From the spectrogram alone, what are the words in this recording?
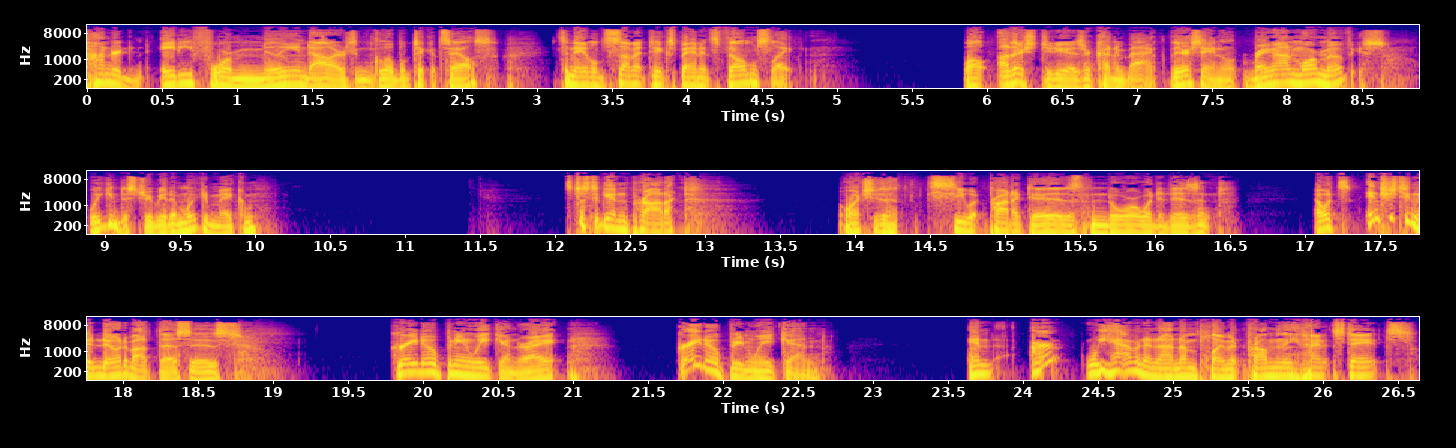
hundred and eighty-four million dollars in global ticket sales. It's enabled Summit to expand its film slate while other studios are cutting back. They're saying, bring on more movies. We can distribute them, we can make them. It's just again product. I want you to see what product is nor what it isn't. Now, what's interesting to note about this is great opening weekend, right? Great opening weekend. And aren't we having an unemployment problem in the United States?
